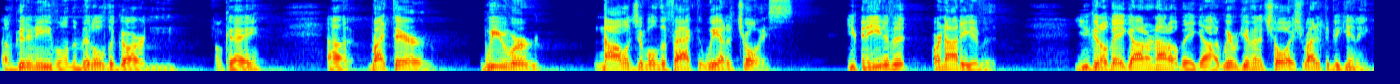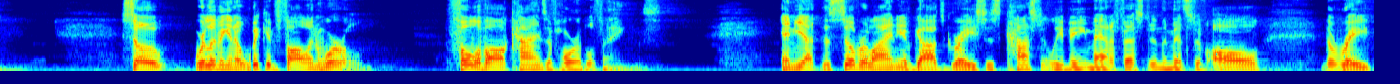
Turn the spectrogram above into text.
of good and evil in the middle of the garden, okay, uh, right there, we were knowledgeable of the fact that we had a choice. You can eat of it or not eat of it. You can obey God or not obey God. We were given a choice right at the beginning. So we're living in a wicked, fallen world full of all kinds of horrible things. And yet, the silver lining of God's grace is constantly being manifested in the midst of all the rape,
